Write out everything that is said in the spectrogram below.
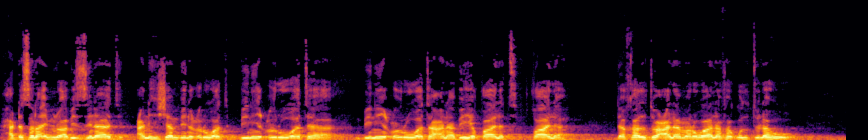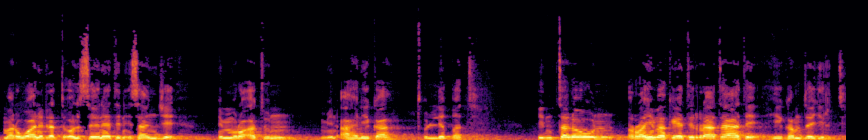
حدثنا ابن أبي الزناد عن هشام بن عروه بن عروه بن عروة عن أبيه قالت قال دخلت على مروان فقلت له مروان رت سينات إسانجي امرأة من أهلك طلقت. intaloon rahima keetirraa taate hiikamtee jirti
